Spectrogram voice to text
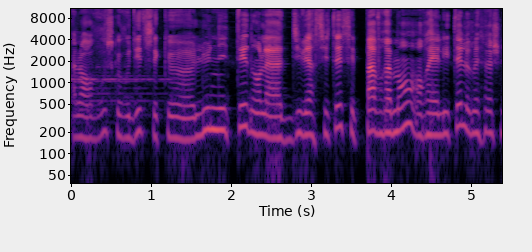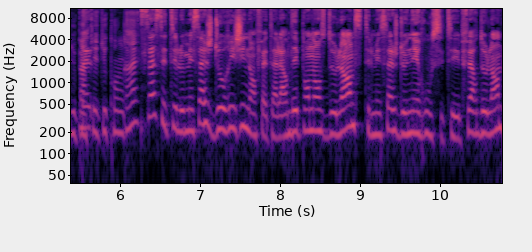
Alors vous, ce que vous dites, c'est que l'unité dans la diversité, c'est pas vraiment en réalité le message du Parti du Congrès? Ça, c'était le message d'origine en fait. À l'indépendance de l'Inde, c'était le message de Nehru. C'était faire de l'Inde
